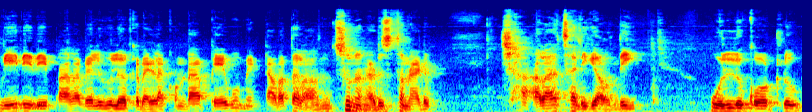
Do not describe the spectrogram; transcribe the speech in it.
వీధి దీపాల వెలుగులోకి వెళ్ళకుండా పేవుమెంట్ అవతల అంచున నడుస్తున్నాడు. చాలా చలిగా ఉంది. ఉల్లు కోట్లు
